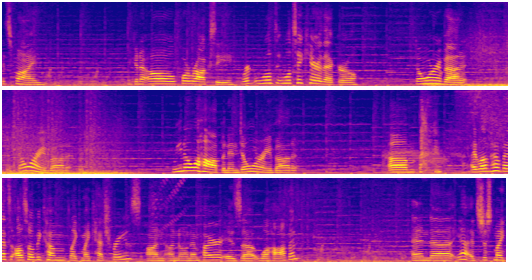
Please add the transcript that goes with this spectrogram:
It's fine. We're gonna oh poor Roxy. We're, we'll we'll take care of that girl. Don't worry about it. Don't worry about it. We know what happening. Don't worry about it. Um, I love how that's also become like my catchphrase on Unknown Empire is uh, what happened. And uh, yeah, it's just my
